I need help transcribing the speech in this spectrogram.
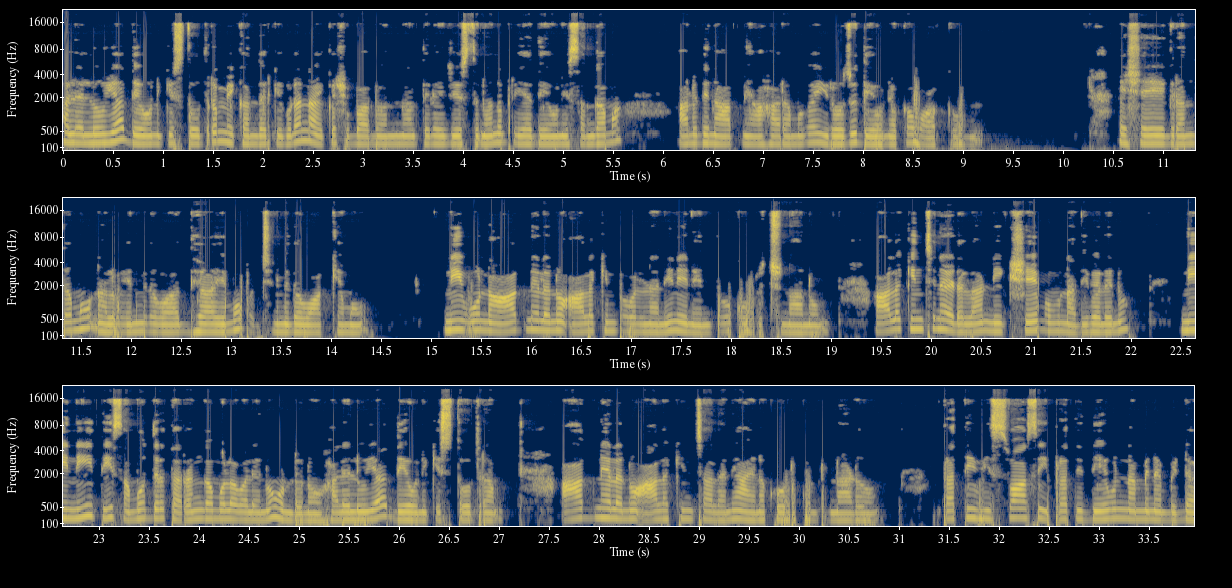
Hallelujah దేవునికి స్తోత్రం. మీకు అందరికీ కూడా నా యొక్క శుభాభివందనాలు తెలియజేస్తున్నాను. ప్రియ దేవుని సంగమ అనుదిన ఆత్మీయ ఆహారముగా ఈరోజు దేవుని యొక్క వాక్యం యశయ గ్రంథము నలభై ఎనిమిదవ అధ్యాయము పద్దెనిమిదవ వాక్యము. నీవు నా ఆజ్ఞలను ఆలకింపవలనని నేను ఎంతో కోరుచున్నాను. ఆలకించిన ఎడల నీ క్షేమము నది వలెను నీ నీతి సముద్ర తరంగముల వలెను ఉండును. హలలుయ దేవునికి స్తోత్రం. ఆజ్ఞలను ఆలకించాలని ఆయన కోరుకుంటున్నాడు. ప్రతి విశ్వాసి ప్రతి దేవుని నమ్మిన బిడ్డ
